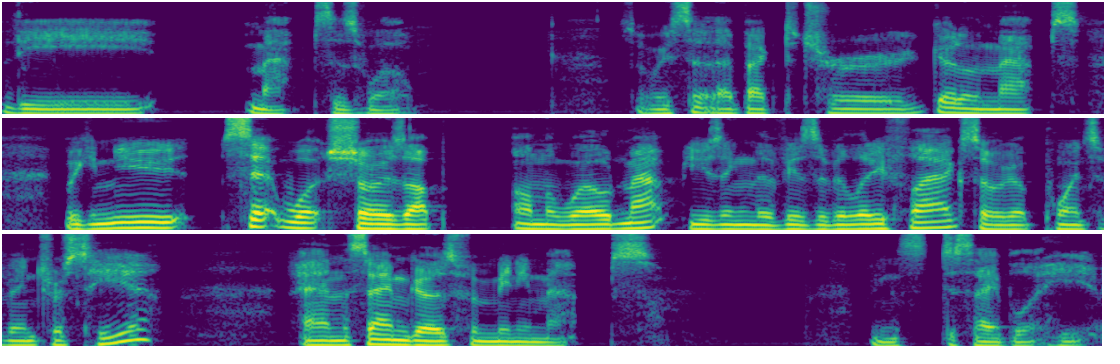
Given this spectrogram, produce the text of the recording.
the maps as well. So we set that back to true, go to the maps. We can use, set what shows up on the world map using the visibility flag. So we've got points of interest here. And the same goes for mini maps. We can disable it here.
